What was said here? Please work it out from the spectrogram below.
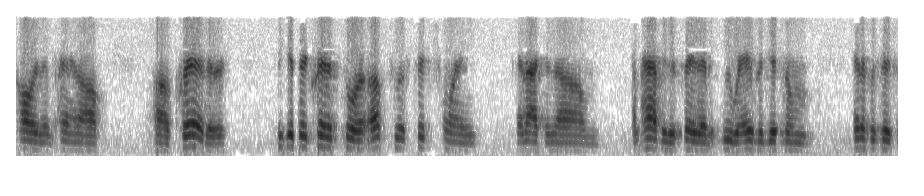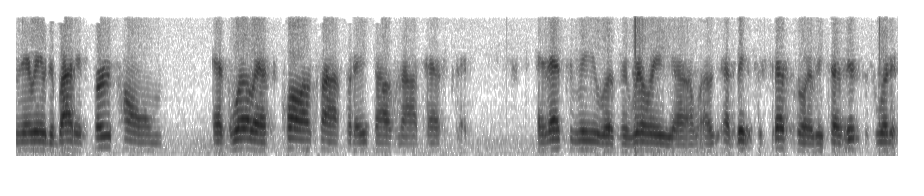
calling and paying off uh, creditors to get their credit score up to a 620. And I can, um, I'm happy to say that we were able to get them in a position they were able to buy their first home, as well as qualify for the $8,000 tax credit. and that to me was a really um, a, a big success story because this is what it,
